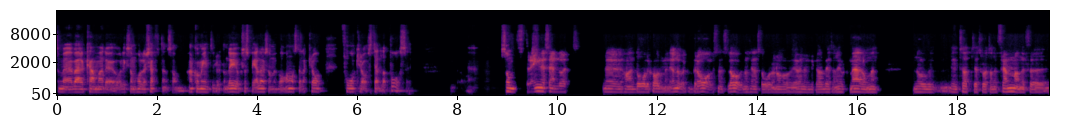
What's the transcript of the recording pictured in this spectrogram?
som är välkammade och liksom håller käften som han kommer in till. Utan det är ju också spelare som är vana att ställa krav få krav ställda på sig. Eh, som Strängnäs ändå ett, nu har han dålig koll, men det har ändå varit bra allsvenskt lag de senaste åren och jag vet inte hur mycket arbete han har gjort med dem, men nog, det är inte så att jag tror att han är främmande för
